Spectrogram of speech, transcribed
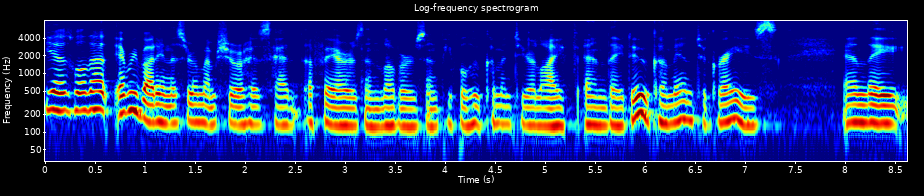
Yes, well, that everybody in this room, I'm sure, has had affairs and lovers and people who come into your life, and they do come in to graze, and they,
